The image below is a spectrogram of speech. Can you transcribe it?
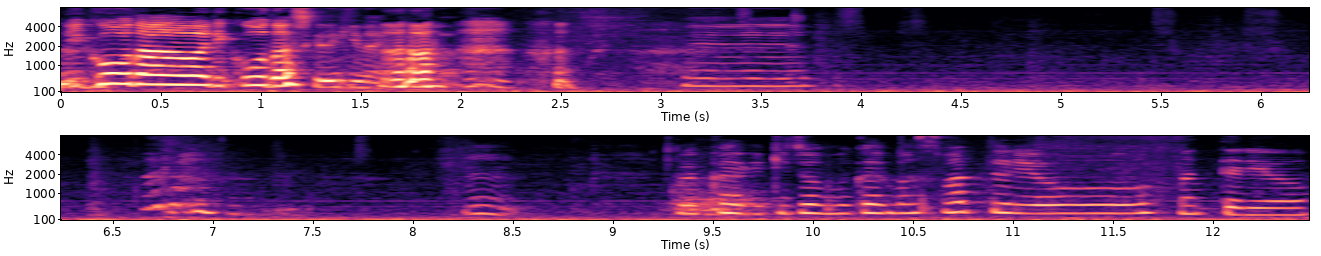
に。リコーダーはリコーダーしかできないから へえうんこれから劇場向かいます。待ってるよ。待ってるよ。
